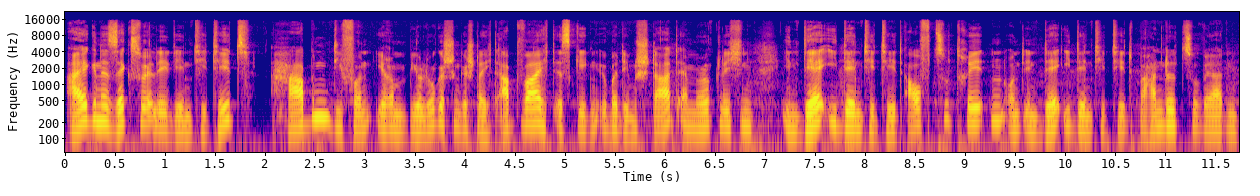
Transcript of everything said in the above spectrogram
eigene sexuelle Identität haben, die von ihrem biologischen Geschlecht abweicht, es gegenüber dem Staat ermöglichen, in der Identität aufzutreten und in der Identität behandelt zu werden,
